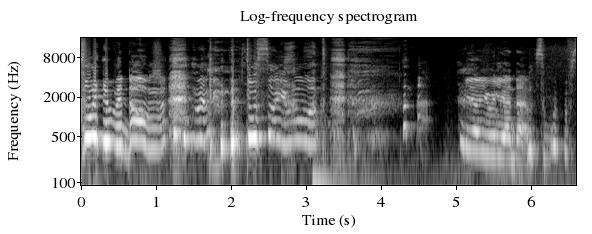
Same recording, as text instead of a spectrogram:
får ju med dem! Men tog så emot. Nya Julia Dance Moves.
